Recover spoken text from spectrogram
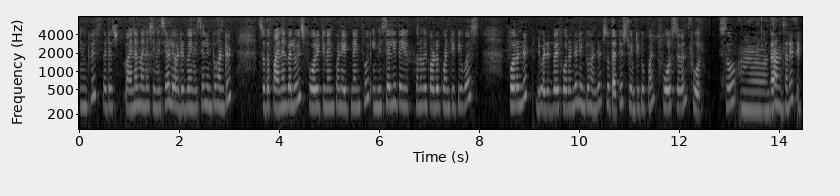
increase? That is final minus initial divided by initial into 100 so the final value is 489.894 initially the economic order quantity was 400 divided by 400 into 100 so that is 22.474 so um, the answer is it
